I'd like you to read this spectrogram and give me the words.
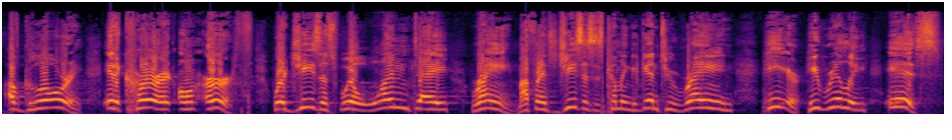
of glory. It occurred on earth where Jesus will one day reign. My friends, Jesus is coming again to reign here. He really is.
